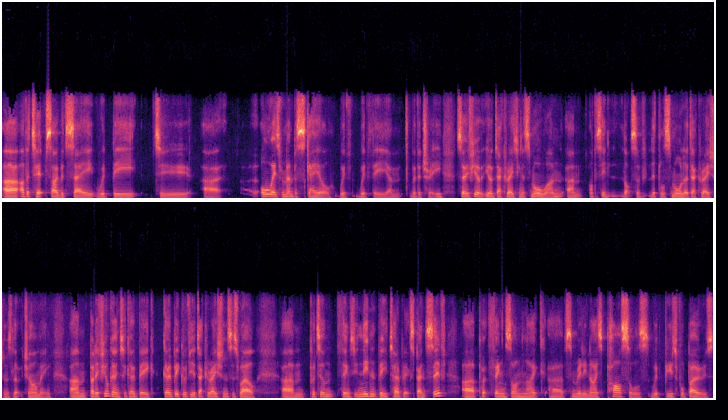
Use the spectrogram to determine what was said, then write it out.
uh, other tips I would say would be to uh, always remember scale with with the um, with the tree. So if you're you're decorating a small one, um, obviously lots of little smaller decorations look charming. Um, but if you're going to go big, go big with your decorations as well. Um, put on things. You needn't be terribly expensive. Uh, put things on like uh, some really nice parcels with beautiful bows.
